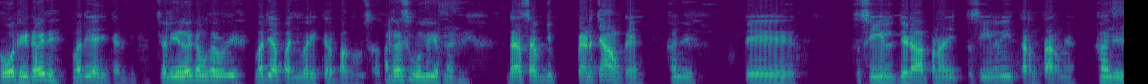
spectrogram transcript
ਹੋਰ ਠੀਕ ਠਾਕ ਜੀ? ਵਧੀਆ ਜੀ ਚੜ੍ਹਦੀ ਕਲਾ। ਚੱਲੀਏ ਦਾ ਕੰਮ ਕਰ ਵਧੀਆ? ਵਧੀਆ ਭਾਜੀ ਬੜੀ ਕਿਰਪਾ ਗੁਰੂ ਸਾਹਿਬ ਐਡਰੈਸ ਬੋਲੀਏ ਆਪਣਾ ਕਰੀ ਡਰੈਸ ਸਾਹਿਬ ਜੀ ਪਿੰਡ ਝਾਂਕੇ ਹਾਂਜੀ। ਤੇ ਤਹਿਸੀਲ ਜਿਹੜਾ ਆਪਣਾ ਜੀ ਤਹਿਸੀਲ ਵੀ ਤਰਨਤਾਰਨ ਹੈ ਹਾਂਜੀ।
